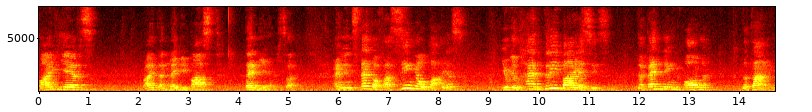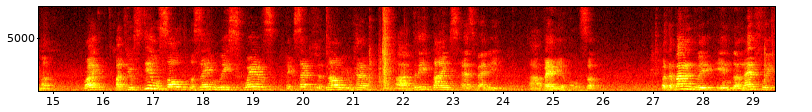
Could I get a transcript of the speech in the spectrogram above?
five years, right, and maybe past 10 years. Uh, and instead of a single bias, you will have three biases depending on the time, right? But you still solve the same least squares, except that now you have uh, three times as many uh, variables. But apparently in the Netflix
